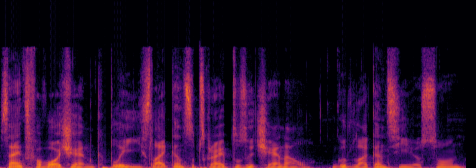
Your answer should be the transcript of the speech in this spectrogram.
Thanks for watching, please like and subscribe to the channel. Good luck and see you soon.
